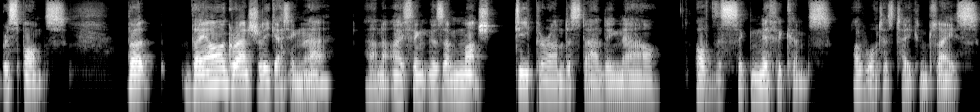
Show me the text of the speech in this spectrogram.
response. But they are gradually getting there. And I think there's a much deeper understanding now of the significance of what has taken place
